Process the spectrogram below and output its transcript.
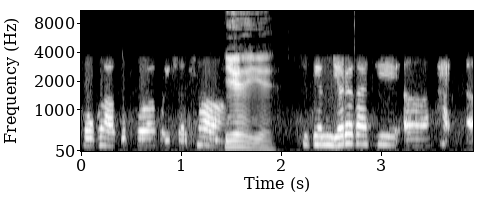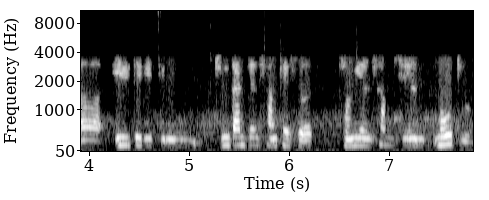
보고하고 보호하고 있어서 예, 예. 지금 여러 가지 어, 하, 어, 일들이 지금 중단된 상태에서 정의연 사무실은 모두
